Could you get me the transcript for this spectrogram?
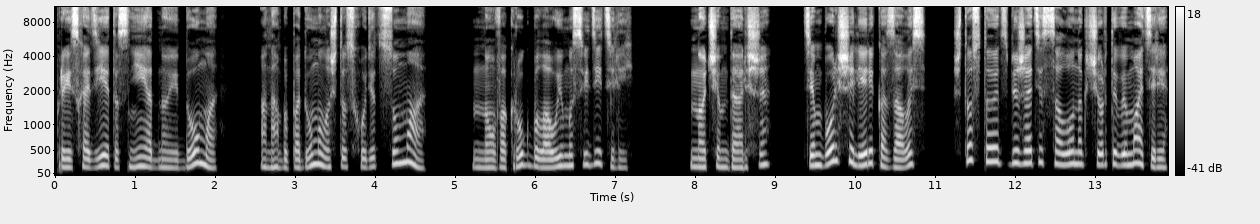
Происходи это с ней одной и дома, она бы подумала, что сходит с ума. Но вокруг была уйма свидетелей. Но чем дальше, тем больше Лере казалось, что стоит сбежать из салона к чёртовой матери,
